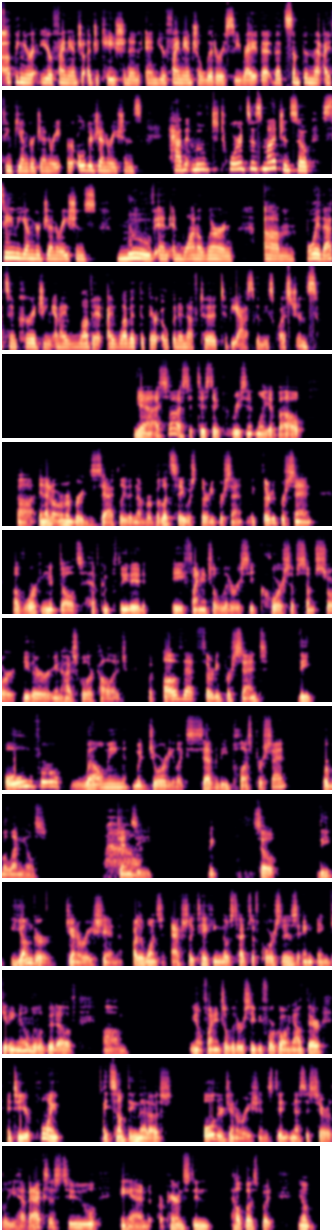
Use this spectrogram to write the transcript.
upping your your financial education and and your financial literacy right? That that's something that i think younger generate or older generations haven't moved towards as much. And so seeing the younger generations move and and want to learn um, boy that's encouraging. And i love it. I love it that they're open enough to to be asking these questions. Yeah i saw a statistic recently about uh, and i don't remember exactly the number but let's say it was 30% like 30% of working adults have completed a financial literacy course of some sort, either in high school or college. But of that 30%, the overwhelming majority, like 70 plus percent, were millennials, wow. Gen Z. Like, so the younger generation are the ones actually taking those types of courses and, and getting mm-hmm. a little bit of, um, you know, financial literacy before going out there. And to your point, it's something that us older generations didn't necessarily have access to, and our parents didn't help us. But you know,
